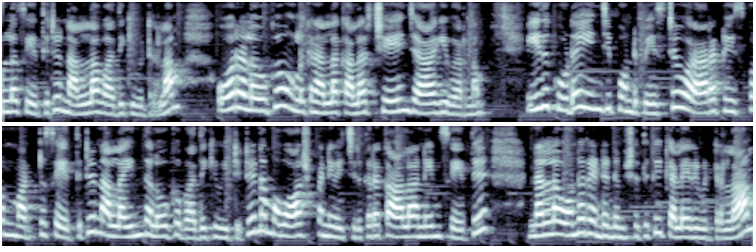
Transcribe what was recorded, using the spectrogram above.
உள்ளே சேர்த்துட்டு நல்லா வதக்கி விட்டுடலாம். ஓரளவுக்கு உங்களுக்கு நல்லா கலர் சேஞ்ச் ஆகி வரணும். இது கூட இஞ்சி பூண்டு பேஸ்ட்டு ஒரு அரை டீஸ்பூன் மட்டும் சேர்த்துட்டு நல்லா இந்த அளவுக்கு வதக்கி விட்டுட்டு நம்ம வாஷ் பண்ணி வச்சுருக்கிற காளானையும் சேர்த்து நல்லா ஒன்று ரெண்டு நிமிஷத்துக்கு கிளறி விட்டுடலாம்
